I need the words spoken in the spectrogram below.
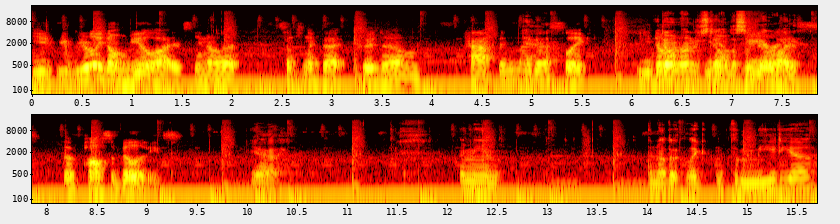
you, you really don't realize, you know, that something like that could um, happen. I guess like you don't, don't understand you don't the severity. realize the possibilities. Yeah. I mean, another like the media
